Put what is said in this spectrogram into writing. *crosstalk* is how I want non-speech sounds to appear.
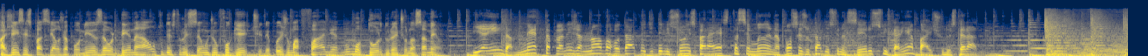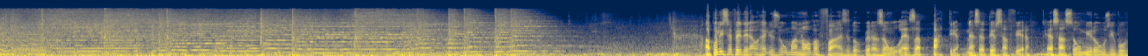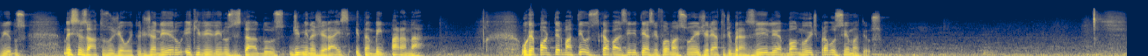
A Agência Espacial Japonesa ordena a autodestruição de um foguete depois de uma falha no motor durante o lançamento. E ainda, Meta planeja nova rodada de demissões para esta semana, após resultados financeiros ficarem abaixo do esperado. A Polícia Federal realizou uma nova fase da Operação Lesa Pátria nesta terça-feira. Essa ação mirou os envolvidos nesses atos no dia 8 de janeiro e que vivem nos estados de Minas Gerais e também Paraná. O repórter Matheus Scavazini tem as informações direto de Brasília. Boa noite para você, Matheus.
